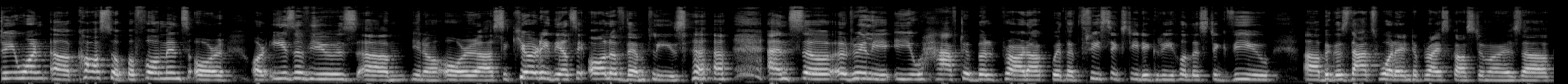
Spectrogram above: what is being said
do you want uh, cost or performance or or ease of use um, you know or uh, security they'll say all of them please and so uh, really you have to build product with a 360 degree holistic view uh, because that's what enterprise customers uh,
